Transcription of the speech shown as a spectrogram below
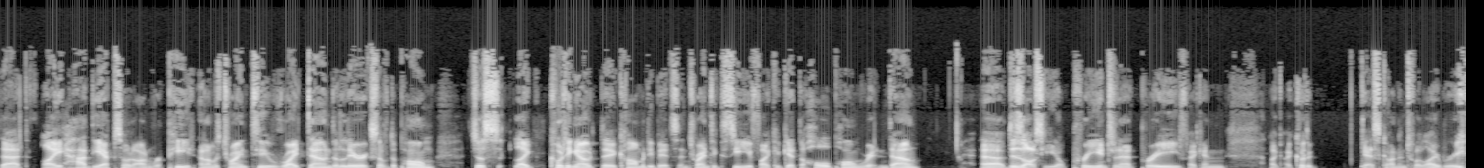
that I had the episode on repeat, and I was trying to write down the lyrics of the poem, just like cutting out the comedy bits and trying to see if I could get the whole poem written down. Uh, this is obviously you know pre-internet, pre fucking like I could have guess gone into a library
